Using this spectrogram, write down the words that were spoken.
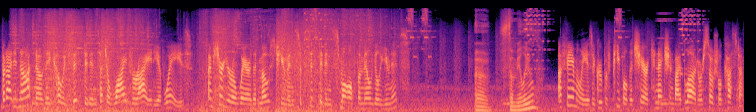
but I did not know they coexisted in such a wide variety of ways. I'm sure you're aware that most humans subsisted in small familial units. Uh, familial? A family is a group of people that share a connection by blood or social custom.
